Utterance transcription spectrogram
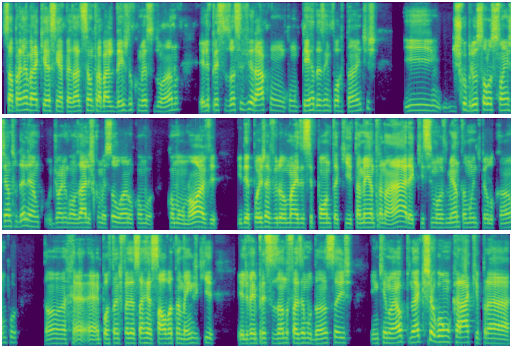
só para lembrar que, assim, apesar de ser um trabalho desde o começo do ano, ele precisou se virar com, com perdas importantes e descobriu soluções dentro do elenco. O Johnny Gonzalez começou o ano como, como um 9 e depois já virou mais esse ponta que também entra na área, que se movimenta muito pelo campo. Então é, é importante fazer essa ressalva também de que ele vem precisando fazer mudanças em que não é, não é que chegou um craque para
